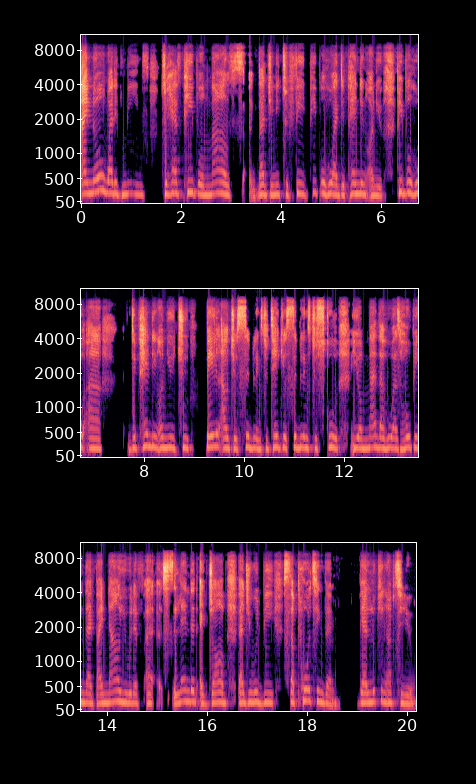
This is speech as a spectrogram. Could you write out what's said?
I know what it means to have people, mouths that you need to feed, people who are depending on you, people who are depending on you to bail out your siblings, to take your siblings to school, your mother who was hoping that by now you would have uh, landed a job, that you would be supporting them. They are looking up to you.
